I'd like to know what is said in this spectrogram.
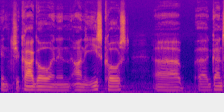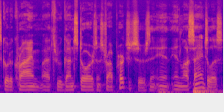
in Chicago and in on the East Coast. Uh, uh, guns go to crime uh, through gun stores and straw purchasers. In, in, in, Los Angeles,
